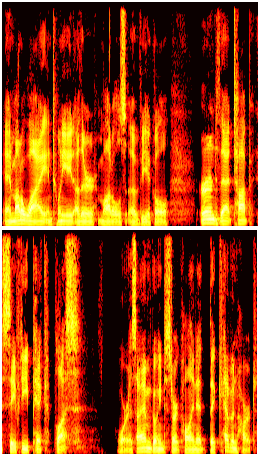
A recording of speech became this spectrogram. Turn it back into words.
and Model Y and 28 other models of vehicle earned that top safety pick plus, or as I am going to start calling it, the Kevin Hart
